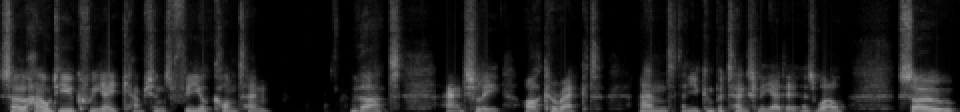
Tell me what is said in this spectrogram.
So, how do you create captions for your content that actually are correct and that you can potentially edit as well? So,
